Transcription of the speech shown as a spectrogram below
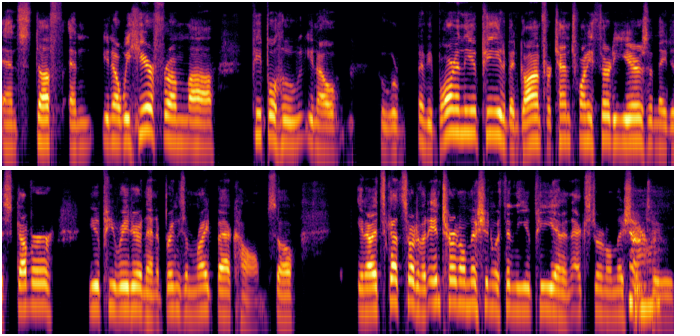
and stuff. And you know, we hear from uh, people who you know who were maybe born in the UP and have been gone for 10, 20, 30 years, and they discover UP Reader, and then it brings them right back home. So, you know, it's got sort of an internal mission within the UP and an external mission uh-huh. to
